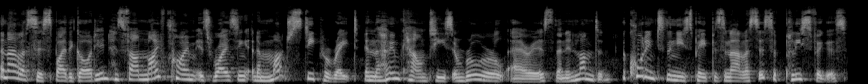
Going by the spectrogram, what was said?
Analysis by The Guardian has found knife crime is rising at a much steeper rate in the home counties and rural areas than in London. According to the newspaper's analysis of police figures,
